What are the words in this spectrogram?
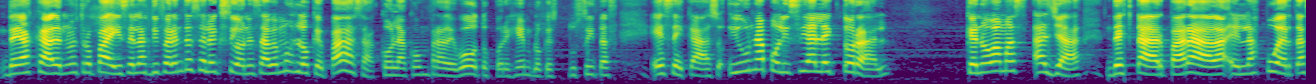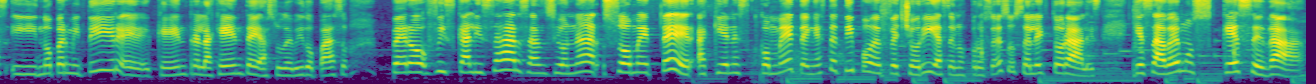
de acá, de nuestro país, en las diferentes elecciones, sabemos lo que pasa con la compra de votos, por ejemplo, que tú citas ese caso, y una policía electoral que no va más allá de estar parada en las puertas y no permitir eh, que entre la gente a su debido paso, pero fiscalizar, sancionar, someter a quienes cometen este tipo de fechorías en los procesos electorales, que sabemos que se da,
